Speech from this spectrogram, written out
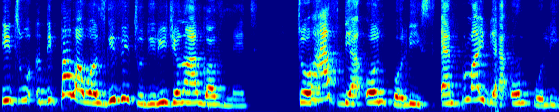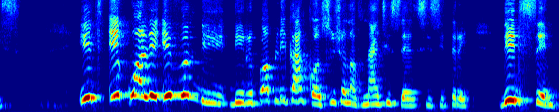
it, the power was given to the regional government to have their own police, employ their own police. It's equally, even the, the Republican Constitution of 1963 did same.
